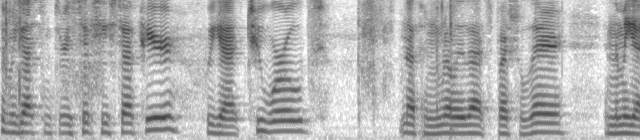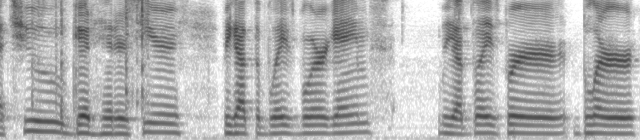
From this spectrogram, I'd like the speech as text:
Then we got some 360 stuff here. We got two worlds. Nothing really that special there. And then we got two good hitters here. We got the BlazBlue games. We got BlazBlue Blur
